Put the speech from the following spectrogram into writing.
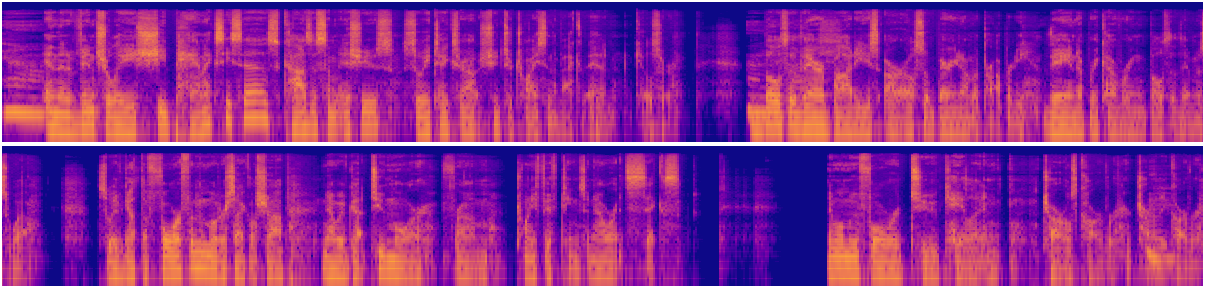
Yeah. And then eventually she panics, he says, causes some issues. So he takes her out, shoots her twice in the back of the head, kills her. Oh both of their bodies are also buried on the property. They end up recovering both of them as well. So we've got the four from the motorcycle shop. Now we've got two more from 2015. So now we're at six. Then we'll move forward to Kala and Charles Carver, or Charlie mm-hmm. Carver.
